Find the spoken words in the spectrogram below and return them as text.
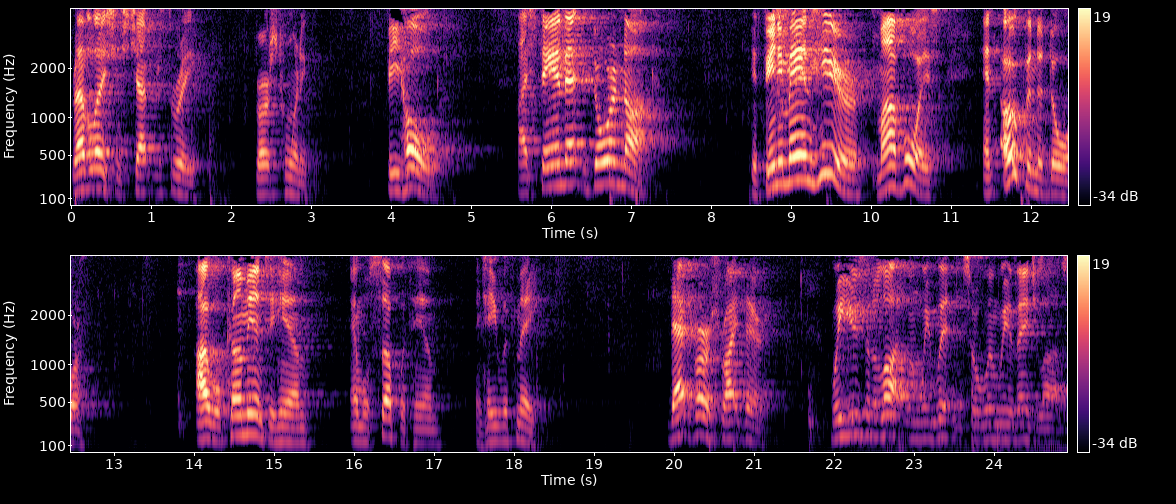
Revelations chapter 3, verse 20. Behold, I stand at the door and knock. If any man hear my voice and open the door, I will come in to him and will sup with him and he with me. That verse right there, we use it a lot when we witness or when we evangelize.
